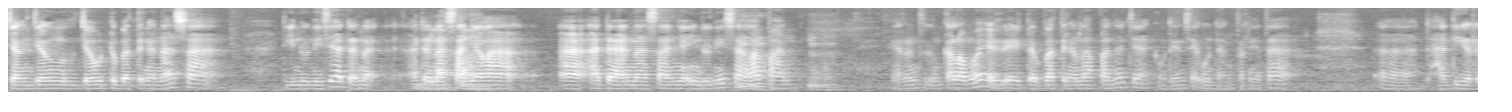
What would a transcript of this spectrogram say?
jangan jauh-jauh debat dengan NASA. Di Indonesia ada ada NASA-nya lah, ada NASA-nya Indonesia Mm. 8. Mm-mm. Karena kalau mau ya ya debat dengan 8 aja. Kemudian saya undang ternyata eh, hadir,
